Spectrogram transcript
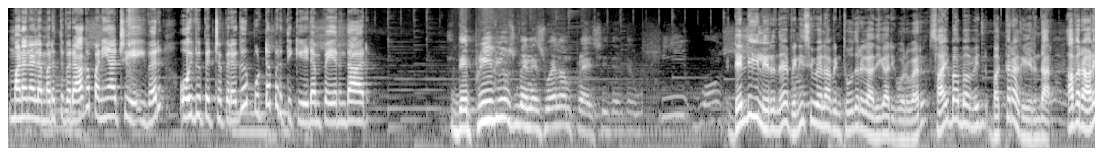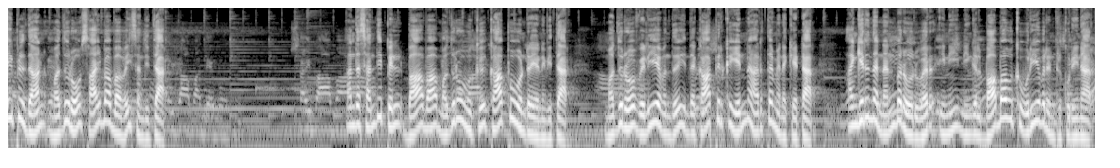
மனநல மருத்துவராக பணியாற்றிய இவர் ஓய்வு பெற்ற பிறகு புட்டபர்த்திக்கு இடம்பெயர்ந்தார் டெல்லியில் இருந்த வெனிசுவேலாவின் தூதரக அதிகாரி ஒருவர் சாய்பாபாவின் பக்தராக இருந்தார் அவர் அழைப்பில்தான் மதுரோ சாய்பாபாவை சந்தித்தார். அந்த சந்திப்பில் பாபா மதுரோவுக்கு காப்பு ஒன்றை அணிவித்தார் மதுரோ வெளியே வந்து இந்த காப்பிற்கு என்ன அர்த்தம் என கேட்டார் அங்கிருந்த நண்பர் ஒருவர் இனி நீங்கள் பாபாவுக்கு உரியவர் என்று கூறினார்.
